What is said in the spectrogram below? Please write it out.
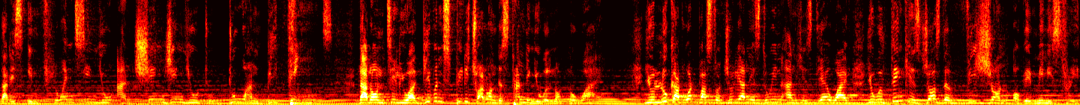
that is influencing you and changing you to do and be things that until you are given spiritual understanding you will not know why. You look at what pastor julian is doing and his dear wife you will think it's just the vision of a ministry.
